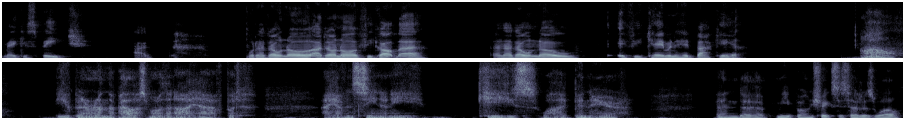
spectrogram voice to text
make a speech. I, but I don't know. I don't know if he got there, and I don't know if he came and hid back here. Well, you've been around the palace more than I have, but I haven't seen any keys while I've been here. And uh, Meatbone shakes his head as well.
